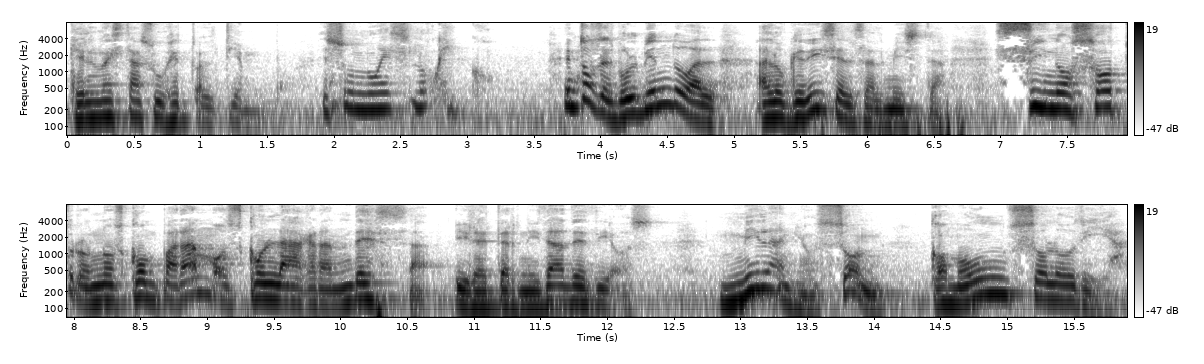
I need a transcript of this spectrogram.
que Él no está sujeto al tiempo. Eso no es lógico. Entonces, volviendo a lo que dice el salmista, si nosotros nos comparamos con la grandeza y la eternidad de Dios, mil años son como un solo día,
